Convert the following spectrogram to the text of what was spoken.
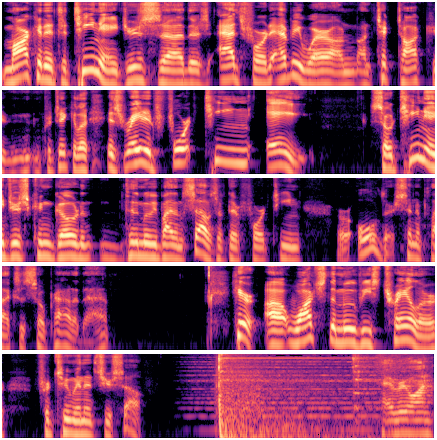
marketed to teenagers. Uh, there's ads for it everywhere on, on TikTok in particular. It's rated 14A. So teenagers can go to, to the movie by themselves if they're 14 or older. Cineplex is so proud of that. Here, uh, watch the movie's trailer for two minutes yourself. Hey everyone,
